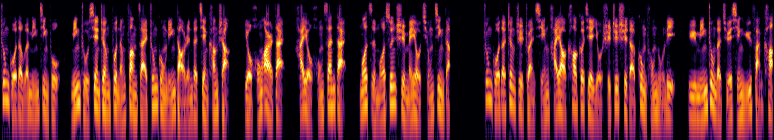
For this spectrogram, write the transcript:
中国的文明进步、民主宪政不能放在中共领导人的健康上，有红二代，还有红三代，魔子魔孙是没有穷尽的。中国的政治转型还要靠各界有识之士的共同努力与民众的觉醒与反抗。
